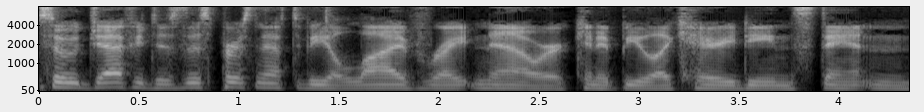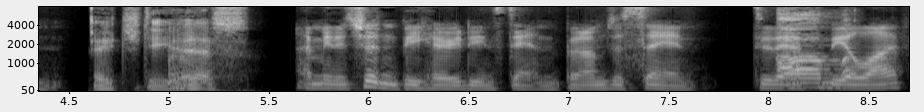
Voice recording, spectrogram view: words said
So, Jaffe, does this person have to be alive right now, or can it be like Harry Dean Stanton? HDS. I mean, it shouldn't be Harry Dean Stanton, but I'm just saying, do they have to be Um, alive?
